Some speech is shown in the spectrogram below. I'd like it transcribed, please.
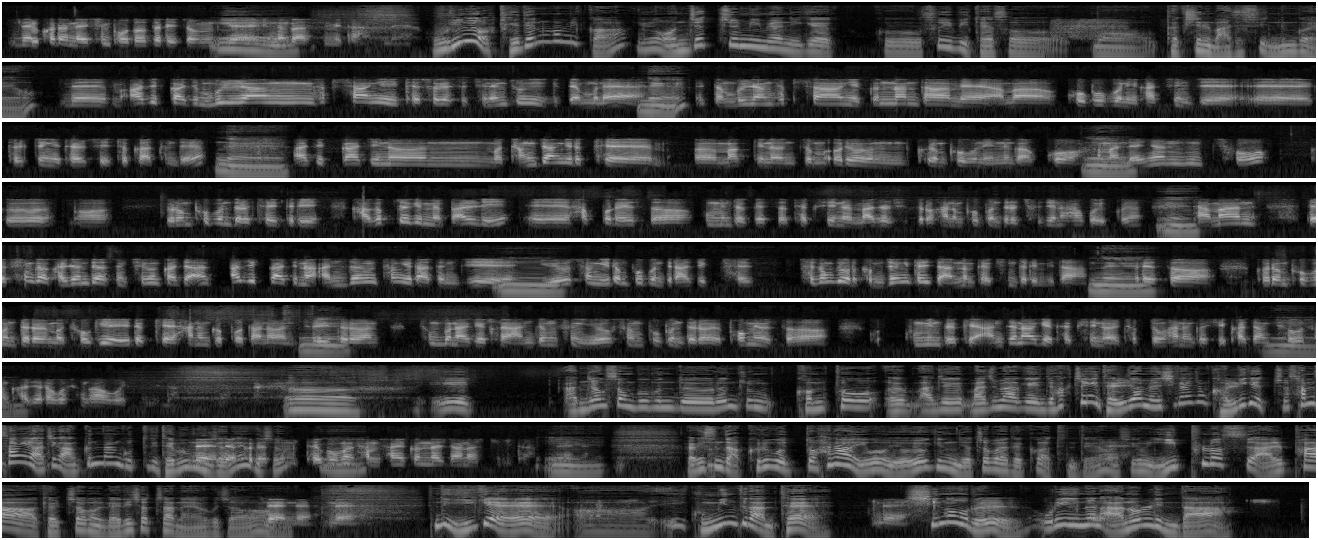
네, 그런 내신 보도들이 좀 예. 예, 있는 것 같습니다. 네. 우리는 어떻게 되는 겁니까? 이게 언제쯤이면 이게 그 수입이 돼서 뭐 백신을 맞을 수 있는 거예요? 네, 아직까지 물량 협상이 계속해서 진행 중이기 때문에 네. 일단 물량 협상이 끝난 다음에 아마 그 부분이 같이 이제 예, 결정이 될 수 있을 것 같은데요. 네. 아직까지는 뭐 당장 이렇게 어, 맡기는 좀 어려운 그런 부분이 있는 것 같고 네. 아마 내년 초그뭐 이런 부분들을 저희들이 가급적이면 빨리 예, 확보를 해서 국민들께서 백신을 맞을 수 있도록 하는 부분들을 추진하고 있고요. 예. 다만 백신과 관련되어서는 지금까지 아- 아직까지는 안정성이라든지 음. 유효성 이런 부분들이 아직 최, 최종적으로 검증이 되지 않는 백신들입니다. 네. 그래서 그런 부분들을 뭐 조기에 이렇게 하는 것보다는 네. 저희들은 충분하게 그런 안정성, 유효성 부분들을 보면서 구- 국민들께 안전하게 백신을 접종하는 것이 가장 네. 최우선 과제라고 생각하고 있습니다. 어, 이 안정성 부분들은 좀 검토 어, 마지- 마지막에 이제 확정이 되려면 시간이 좀 걸리겠죠. 삼상이 아직 안 끝난 곳들이 대부분이잖아요. 네, 그래서 그렇죠? 대부분 예. 삼상이 끝나지 않았습니다. 예. 네. 알겠습니다. 그리고 또 하나 이거 요- 여기는 여쭤봐야 될 것 같은데요. 네. 지금 2 플러스 알파 결정을 내리셨잖아요. 그죠? 네, 네, 네. 근데 이게 어, 이 국민들한테 네, 신호를 우리는 안 올린다.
